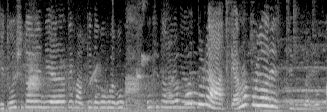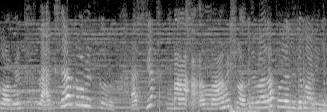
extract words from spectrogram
যে তুলসী তলায় নিয়ে রাতে পাখি দেখো ভাগো, তুলসী তলায় বন্ধুরা, আজকে আমরা পুজো দিচ্ছি। কমেন্ট লাইক শেয়ার কমেন্ট করো। আজকে মা আমি সন্ধ্যেবেলা পুজো দিতে পারিনি।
